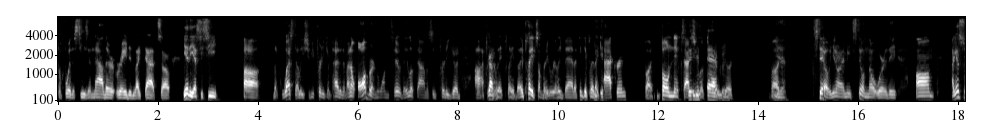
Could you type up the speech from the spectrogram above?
before the season. Now they're rated like that. So yeah, the SEC, uh, like West at least, should be pretty competitive. I know Auburn won too. They looked honestly pretty good. Uh, I forgot who they played. They played somebody really bad. I think they played like Akron, but Bo Nix actually looked pretty good. But yeah. still, you know what I mean? Still noteworthy. Um, I guess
